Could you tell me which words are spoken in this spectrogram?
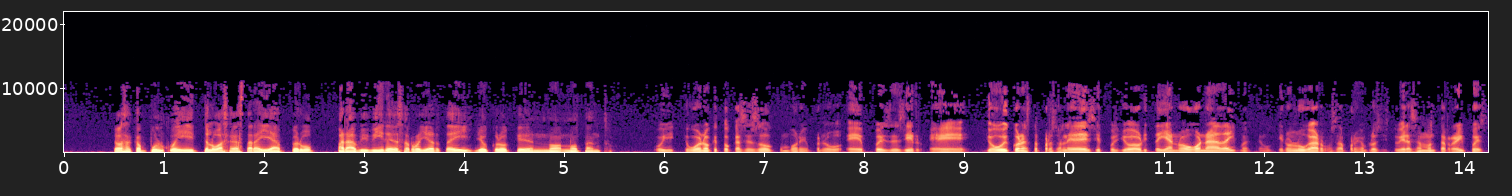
te vas a Acapulco y te lo vas a gastar allá, pero para vivir y desarrollarte ahí, yo creo que no, no tanto oye, qué bueno que tocas eso, como ejemplo, eh, pues decir, eh, yo voy con esta personalidad de decir, pues yo ahorita ya no hago nada y me tengo que ir a un lugar, o sea, por ejemplo, si estuvieras en Monterrey, pues,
